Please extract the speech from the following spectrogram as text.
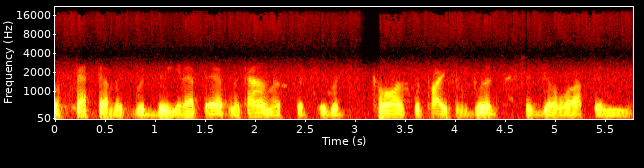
effect of it would be you'd have to ask an economist, but it would cause the price of goods to go up, and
